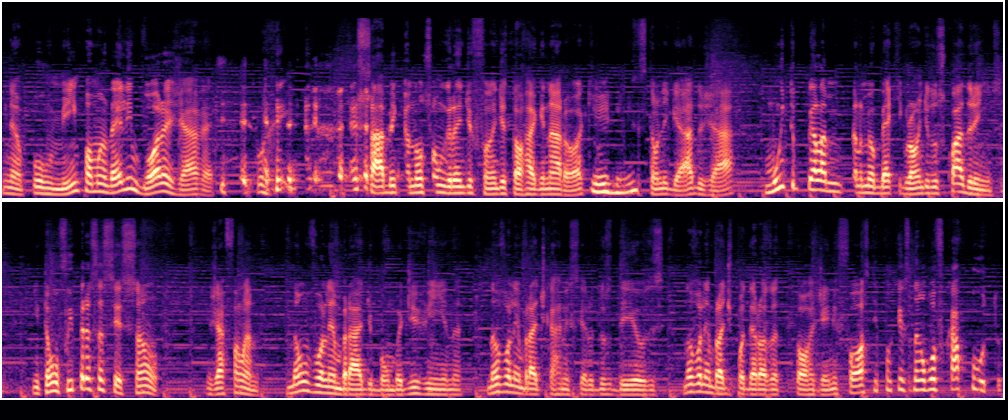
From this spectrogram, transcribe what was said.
Não, por mim, pode mandar ele embora já, velho. Vocês sabem que eu não sou um grande fã de Thor Ragnarok, Uhum. vocês estão ligados já. Muito pela, pelo meu background dos quadrinhos. Então eu fui pra essa sessão já falando, não vou lembrar de Bomba Divina, não vou lembrar de Carniceiro dos Deuses, não vou lembrar de Poderosa Thor Jane Foster, porque senão eu vou ficar puto.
